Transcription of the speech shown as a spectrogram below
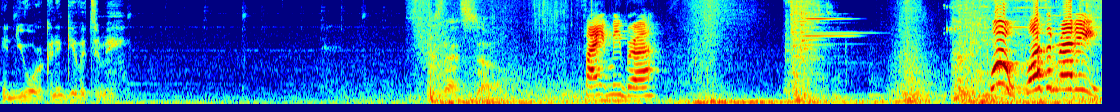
And you're gonna give it to me. Is that so? Fight me, bruh. Wasn't ready!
